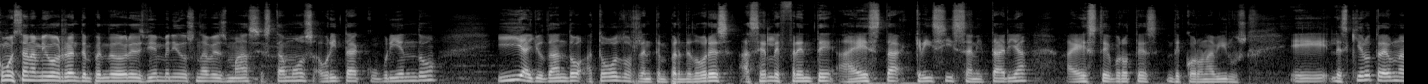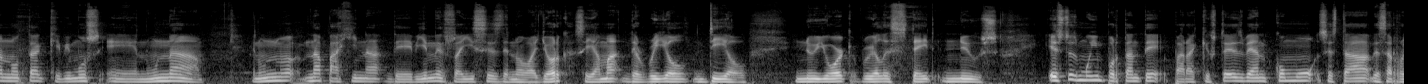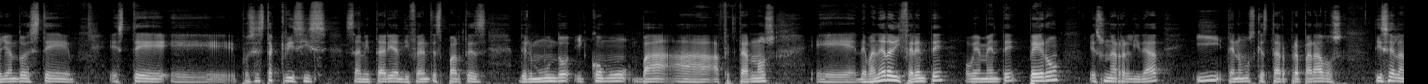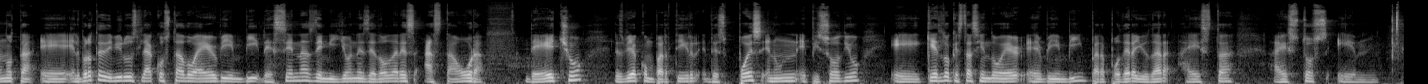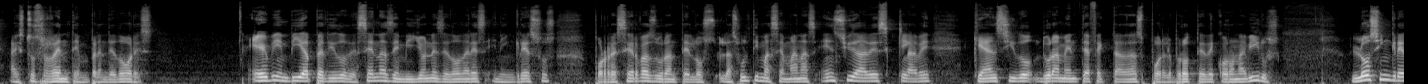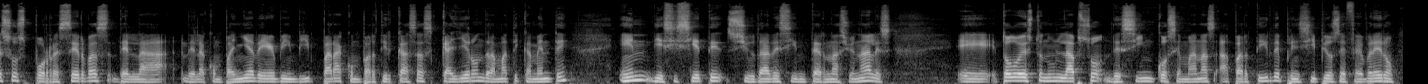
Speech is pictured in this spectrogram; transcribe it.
¿Cómo están amigos Rent Emprendedores? Bienvenidos una vez más. Estamos ahorita cubriendo y ayudando a todos los rent emprendedores a hacerle frente a esta crisis sanitaria, a este brotes de coronavirus. Eh, les quiero traer una nota que vimos en una en una, una página de bienes raíces de Nueva York. Se llama The Real Deal, New York Real Estate News. Esto es muy importante para que ustedes vean cómo se está desarrollando este, este, eh, pues esta crisis sanitaria en diferentes partes del mundo y cómo va a afectarnos eh, de manera diferente, obviamente, pero es una realidad y tenemos que estar preparados. Dice la nota, eh, el brote de virus le ha costado a Airbnb decenas de millones de dólares hasta ahora. De hecho, les voy a compartir después en un episodio eh, qué es lo que está haciendo Air- Airbnb para poder ayudar a, esta, a estos, a estos rente emprendedores. Airbnb ha perdido decenas de millones de dólares en ingresos por reservas durante las últimas semanas en ciudades clave que han sido duramente afectadas por el brote de coronavirus. Los ingresos por reservas de la, de la compañía de Airbnb para compartir casas cayeron dramáticamente en 17 ciudades internacionales. Eh, todo esto en un lapso de cinco semanas a partir de principios de febrero.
